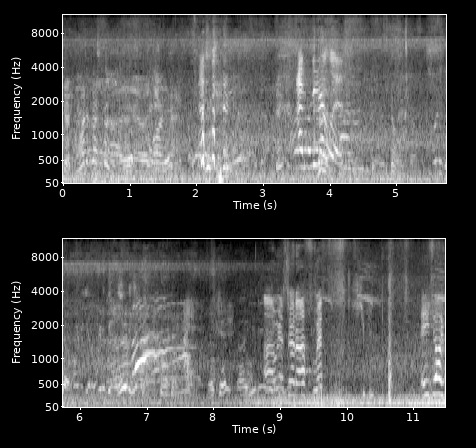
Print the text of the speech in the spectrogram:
Good. You want to go further? I'm fearless. Uh, we're gonna start off with a doggy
